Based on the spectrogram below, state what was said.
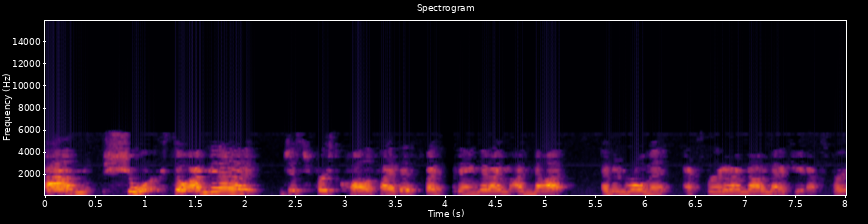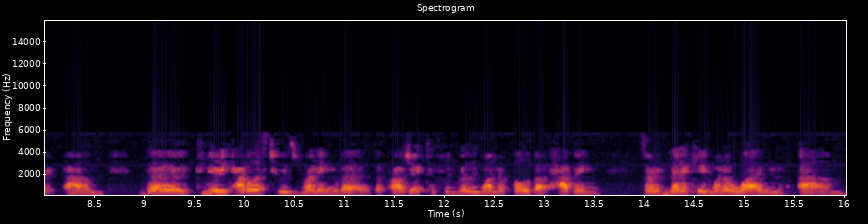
Um, sure. So I'm gonna just first qualify this by saying that I'm I'm not an enrollment expert and I'm not a Medicaid expert. Um, the community catalyst who is running the, project has been really wonderful about having sort of Medicaid 101 um,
